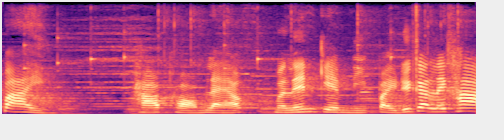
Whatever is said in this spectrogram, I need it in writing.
ไป ถ้าพร้อมแล้วมาเล่นเกมนี้ไปด้วยกันเลยค่ะ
